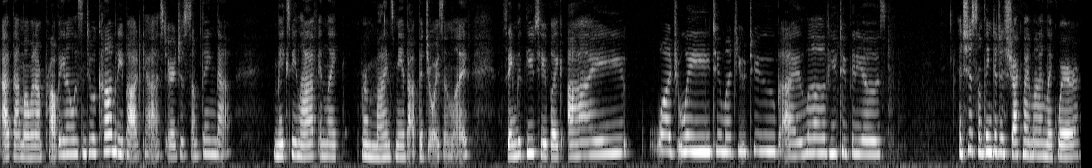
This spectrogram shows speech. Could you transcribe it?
at that moment. I'm probably going to listen to a comedy podcast or just something that makes me laugh and like reminds me about the joys in life. Same with YouTube. Like I watch way too much YouTube. I love YouTube videos. It's just something to distract my mind like where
